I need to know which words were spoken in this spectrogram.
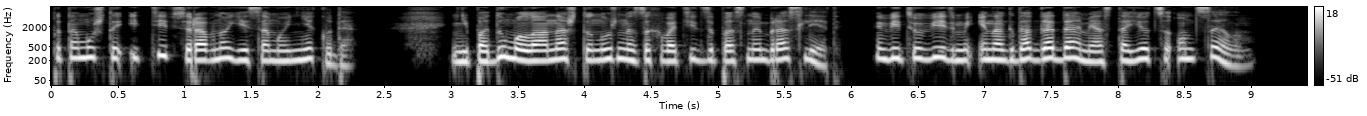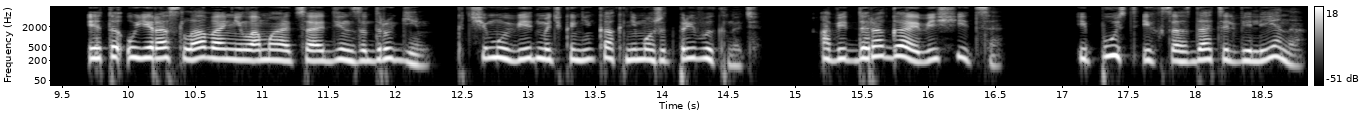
потому что идти все равно ей самой некуда. Не подумала она, что нужно захватить запасной браслет, ведь у ведьмы иногда годами остается он целым. Это у Ярослава они ломаются один за другим, к чему ведьмочка никак не может привыкнуть. А ведь дорогая вещица. И пусть их создатель Велена,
